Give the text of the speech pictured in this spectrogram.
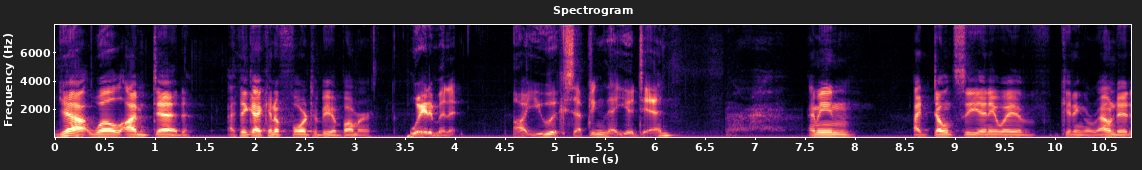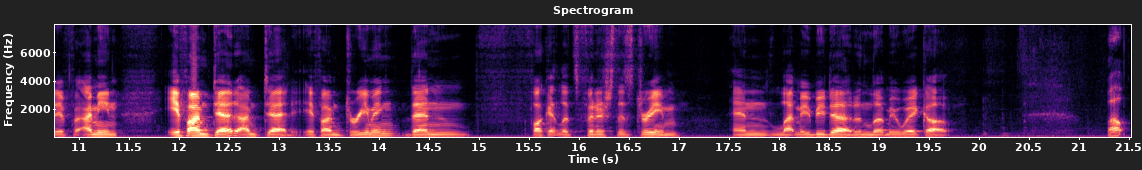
Yeah, well, I'm dead. I think I can afford to be a bummer. Wait a minute, are you accepting that you're dead? I mean, I don't see any way of getting around it. If I mean, if I'm dead, I'm dead. If I'm dreaming, then fuck it, let's finish this dream and let me be dead and let me wake up. Well,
